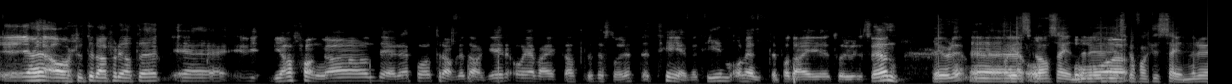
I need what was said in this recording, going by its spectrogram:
jeg avslutter der fordi at eh, vi har fanga dere på travle dager. Og jeg veit at det står et TV-team og venter på deg, Torvild Sveen. Det gjør det. Og jeg skal, senere, jeg skal faktisk senere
